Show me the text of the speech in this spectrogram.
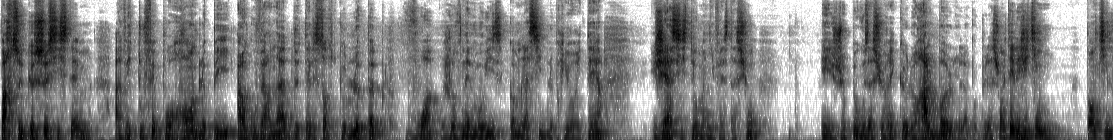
Parce que ce système avait tout fait pour rendre le pays ingouvernable de telle sorte que le peuple voit Jovenel Moïse comme la cible prioritaire. J'ai assisté aux manifestations et je peux vous assurer que le ras-le-bol de la population était légitime. Quand ils,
